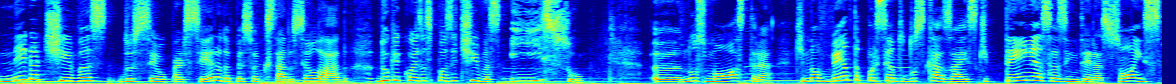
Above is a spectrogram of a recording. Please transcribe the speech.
negativas do seu parceiro, da pessoa que está do seu lado, do que coisas positivas. E isso Nos mostra que 90% dos casais que têm essas interações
